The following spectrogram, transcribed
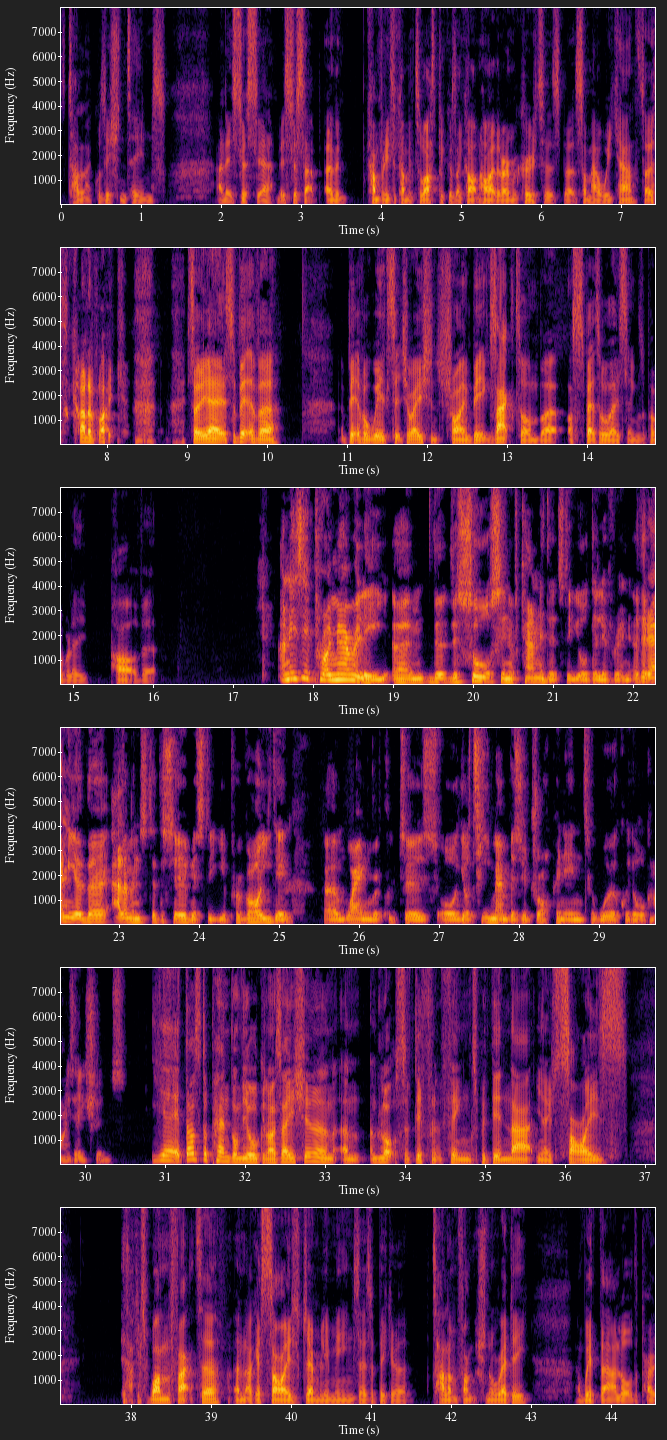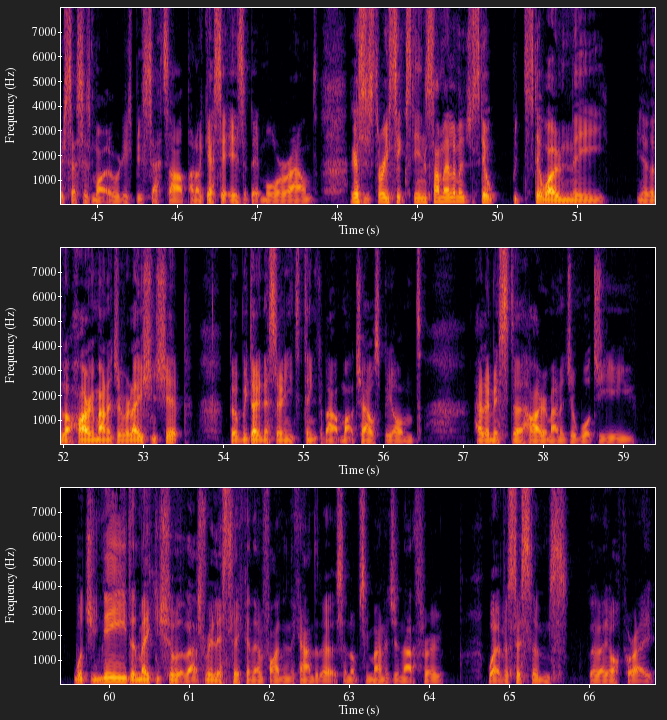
talent acquisition teams. And it's just, yeah, it's just that. And then companies are coming to us because they can't hire their own recruiters, but somehow we can. So it's kind of like, so yeah, it's a bit of a, a bit of a weird situation to try and be exact on, but I suspect all those things are probably part of it. And is it primarily um, the the sourcing of candidates that you're delivering? Are there any other elements to the service that you're providing uh, when recruiters or your team members are dropping in to work with organisations? Yeah, it does depend on the organisation and, and, and lots of different things within that. You know, size is, I guess, one factor. And I guess size generally means there's a bigger talent function already. And with that, a lot of the processes might already be set up. And I guess it is a bit more around, I guess it's 360 in some elements. You still, we still own the, you know, the hiring manager relationship, but we don't necessarily need to think about much else beyond, hello, Mr. Hiring Manager, what do you what you need and making sure that that's realistic and then finding the candidates and obviously managing that through whatever systems that they operate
